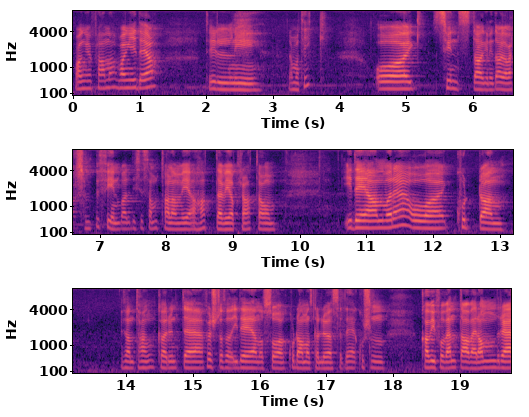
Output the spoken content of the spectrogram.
Mange planer, mange ideer til ny dramatikk. Og syns dagen i dag har vært kjempefin, bare disse samtalene vi har hatt der vi har prata om ideene våre og hvordan liksom, tanker rundt det. Først altså ideen, og så hvordan man skal løse det. Hvordan, hva vi forventer av hverandre.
